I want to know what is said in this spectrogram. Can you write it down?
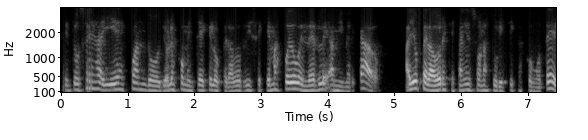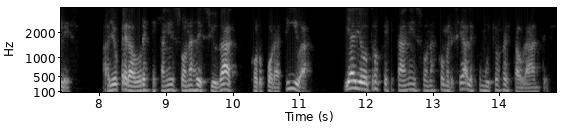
Entonces ahí es cuando yo les comenté que el operador dice, ¿qué más puedo venderle a mi mercado? Hay operadores que están en zonas turísticas con hoteles, hay operadores que están en zonas de ciudad corporativa y hay otros que están en zonas comerciales con muchos restaurantes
